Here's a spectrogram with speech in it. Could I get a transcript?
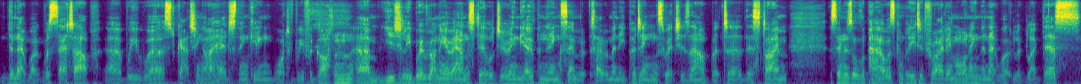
the network was set up. Uh, we were scratching our heads thinking, what have we forgotten? Um, usually we're running around still during the opening ceremony putting switches out, but uh, this time, as soon as all the power was completed Friday morning, the network looked like this.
